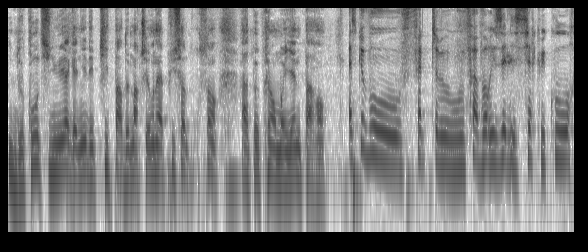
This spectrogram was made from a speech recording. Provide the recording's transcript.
de continuer à gagner des petites parts de marché. On est à plus 1% à peu près en moyenne par an. Est-ce que vous faites, vous favorisez les circuits courts,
